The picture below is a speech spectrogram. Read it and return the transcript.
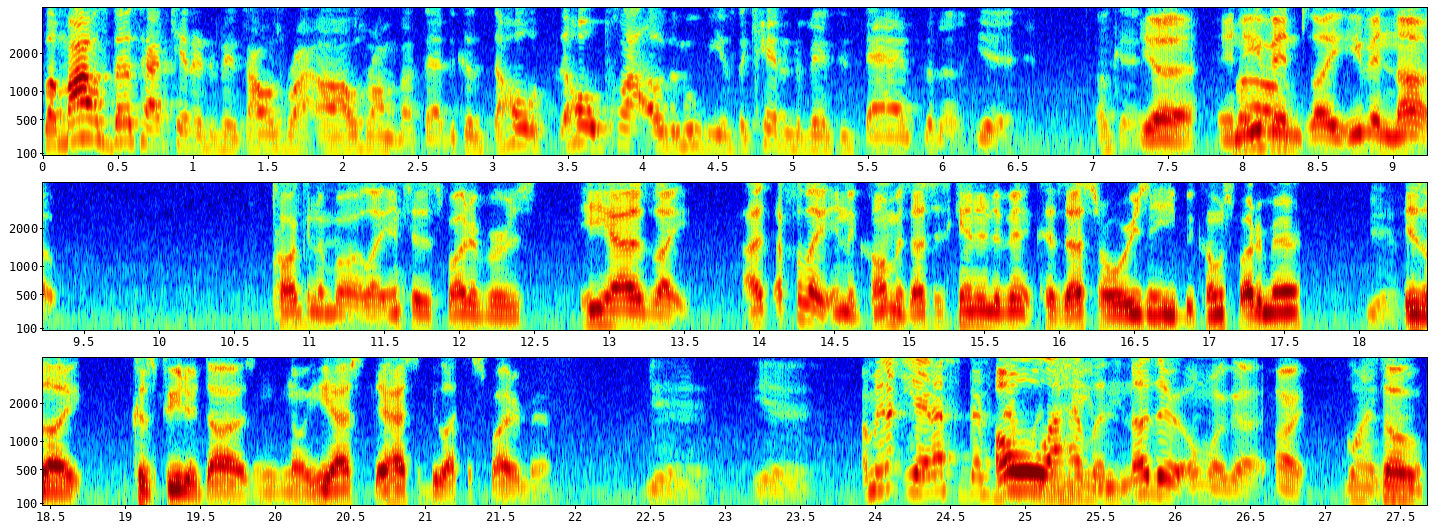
but Miles does have canon events. I was right. Uh, I was wrong about that because the whole the whole plot of the movie is the canon events. His dad's gonna yeah. Okay. Yeah, and But, even um, like even not talking Probably. about like into the Spider Verse, he has like I, I feel like in the comics that's his canon event because that's the whole reason he becomes Spider Man Yeah. is like because Peter dies and you know he has there has to be like a Spider Man. Yeah. Yeah. I mean, yeah, that's that's. Oh, I have reason. another. Oh my god! All right, Go ahead. go so ahead.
